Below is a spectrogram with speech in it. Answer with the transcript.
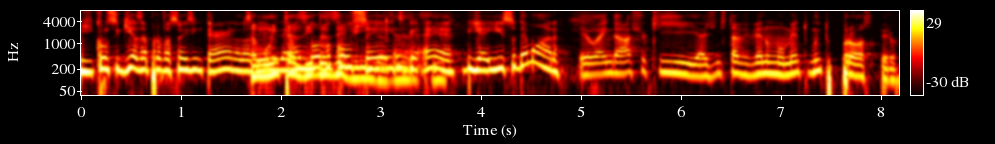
e conseguir as aprovações internas. São dele, muitas é um novo idas e conceito. vindas, né? é, e aí isso demora. Eu ainda acho que a gente está vivendo um momento muito próspero,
